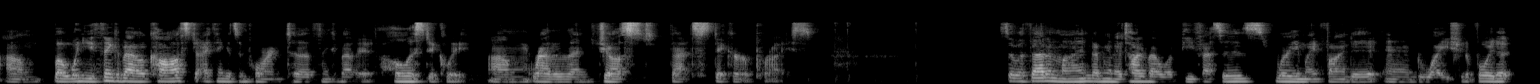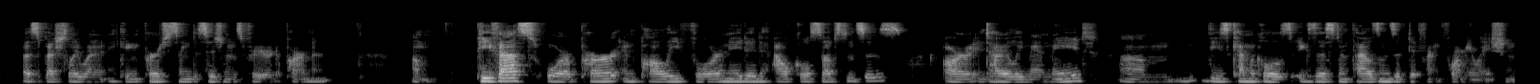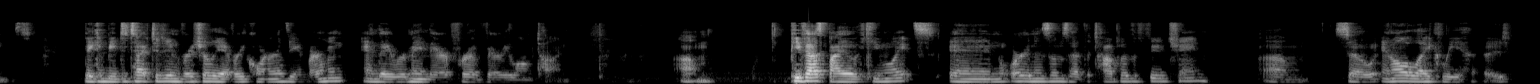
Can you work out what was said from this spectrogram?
Um, but when you think about cost, I think it's important to think about it holistically um, rather than just that sticker price. So with that in mind, I'm going to talk about what PFAS is, where you might find it, and why you should avoid it, especially when making purchasing decisions for your department. Um, PFAS, or per and polyfluorinated alkyl substances, are entirely man-made um, these chemicals exist in thousands of different formulations. They can be detected in virtually every corner of the environment, and they remain there for a very long time. Um, PFAS bioaccumulates in organisms at the top of the food chain. Um, so in all likelihood,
